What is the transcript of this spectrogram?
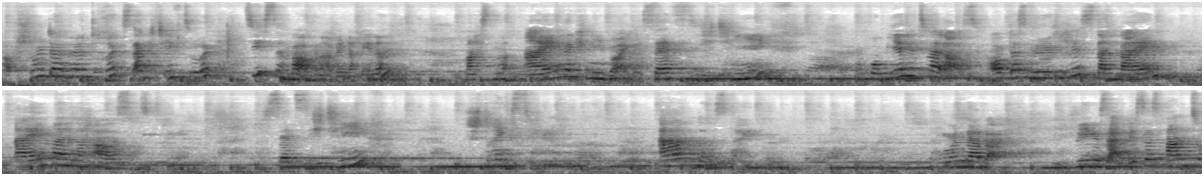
auf Schulterhöhe, drückst aktiv zurück, ziehst den Bauchnabel nach innen, machst nur eine Kniebeuge, setzt dich tief und probier jetzt mal aus, ob das möglich ist, dein Bein einmal nach außen zu bringen. Setz dich tief, streckst dich. Anderes Bein. Wunderbar. Wie gesagt, ist das Band zu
